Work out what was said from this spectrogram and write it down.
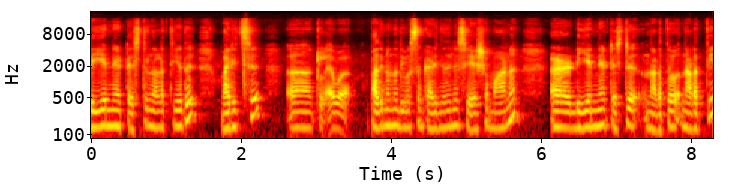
ഡി എൻ എ ടെസ്റ്റ് നടത്തിയത്. മരിച്ച് പതിനൊന്ന് ദിവസം കഴിഞ്ഞതിന് ശേഷമാണ് ഡി എൻ എ ടെസ്റ്റ് നടത്തു നടത്തി.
